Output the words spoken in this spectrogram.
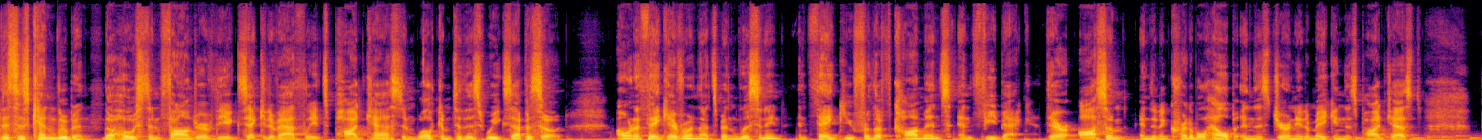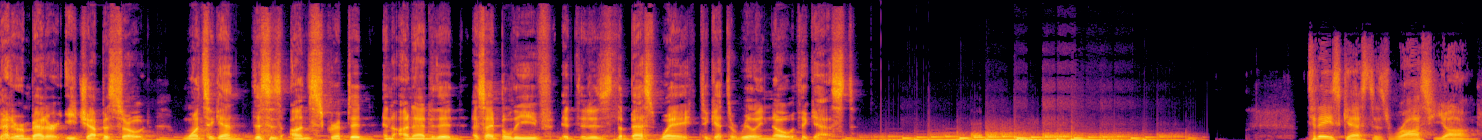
This is Ken Lubin, the host and founder of the Executive Athletes podcast, and welcome to this week's episode. I want to thank everyone that's been listening and thank you for the comments and feedback. They're awesome and an incredible help in this journey to making this podcast better and better each episode. Once again, this is unscripted and unedited, as I believe it, it is the best way to get to really know the guest. Today's guest is Ross Young.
